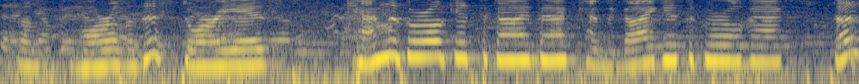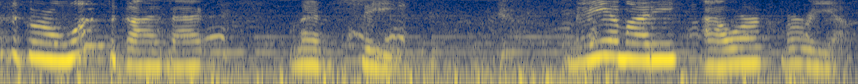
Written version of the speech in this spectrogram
the moral of this story is, can the girl get the guy back? Can the guy get the girl back? Does the girl want the guy back? Let's see. Meie Mari, our Maria.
